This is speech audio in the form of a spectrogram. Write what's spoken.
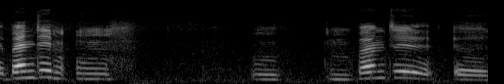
e, ben de mm, mm, mm, ben de e,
